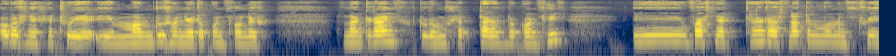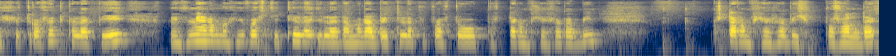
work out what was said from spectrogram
różnie się czuję i mam dużo niedokończonych nagrań, które muszę teraz dokończyć. I właśnie teraz na ten moment czuję się troszeczkę lepiej, w miarę możliwości tyle, ile dam rady, tyle po prostu postaram się zrobić. Staram się zrobić porządek.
